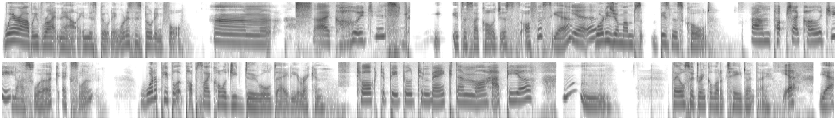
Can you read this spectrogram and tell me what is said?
Where are we right now in this building? What is this building for? um, psychologist. It's a psychologist's office, yeah? Yeah. What is your mum's business called? Um, pop psychology. Nice work. Excellent. What do people at Pop Psychology do all day, do you reckon? Talk to people to make them more happier. Hmm. They also drink a lot of tea, don't they? Yeah. Yeah.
